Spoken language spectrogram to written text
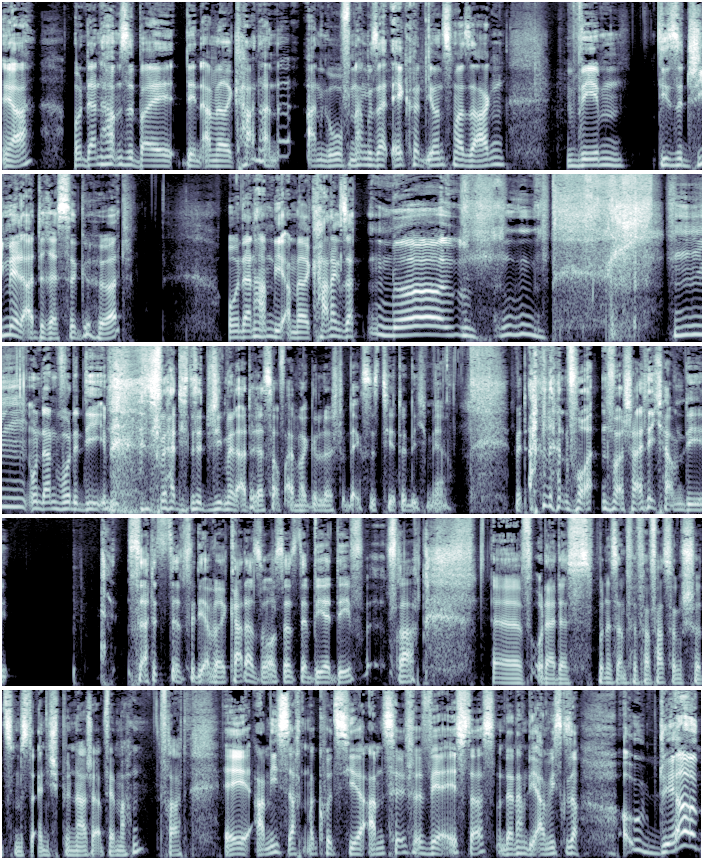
Ja. Und dann haben sie bei den Amerikanern angerufen und haben gesagt, ey, könnt ihr uns mal sagen, wem diese Gmail-Adresse gehört? Und dann haben die Amerikaner gesagt, "Na, hm." und dann wurde die hat diese Gmail-Adresse auf einmal gelöscht und existierte nicht mehr. Mit anderen Worten, wahrscheinlich haben die, sah das für die Amerikaner so aus, dass der BRD fragt, äh, oder das Bundesamt für Verfassungsschutz müsste eigentlich Spionageabwehr machen, fragt, ey, Amis, sagt mal kurz hier Amtshilfe, wer ist das? Und dann haben die Amis gesagt, oh, der,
